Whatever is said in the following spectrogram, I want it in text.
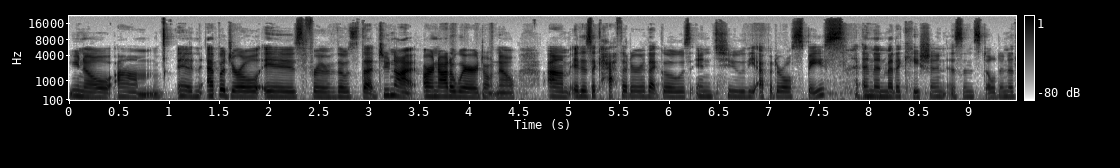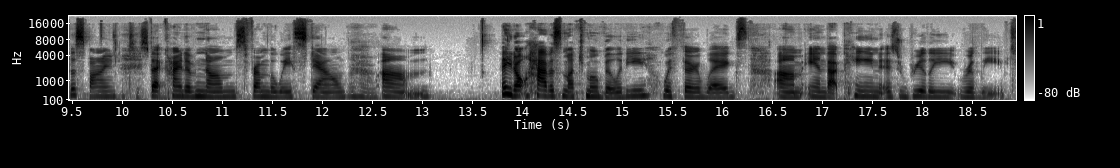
you know, um, an epidural is, for those that do not, are not aware or don't know, um, it is a catheter that goes into the epidural space, and then medication is instilled into the spine that kind of numbs from the waist down. Mhm. um, they don't have as much mobility with their legs, um, and that pain is really relieved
